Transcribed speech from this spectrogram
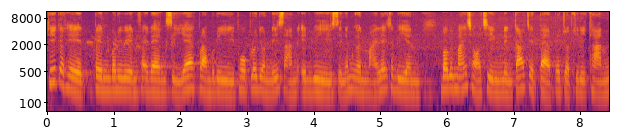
ที่เกิดเหตุเป็นบริเวณไฟแดงสี่แยกปรามบุรี พบรถยนต์นิสสัน NV สีน้ำเงินหมายเลขทะเบียนบอใบไม้ฉอชิง 1978 ประจวบคีรีขันธ์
